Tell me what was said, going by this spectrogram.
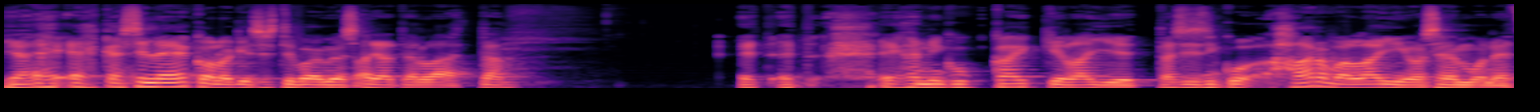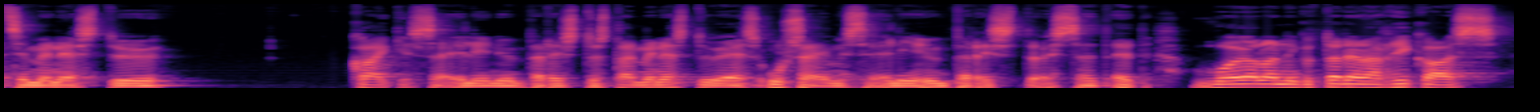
Ja eh, ehkä sille ekologisesti voi myös ajatella, että et, et, eihän niin kuin kaikki lajit, tai siis niin kuin harva laji on semmoinen, että se menestyy kaikissa elinympäristöissä tai menestyy edes useimmissa elinympäristöissä. Et, et voi olla niin kuin todella rikas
